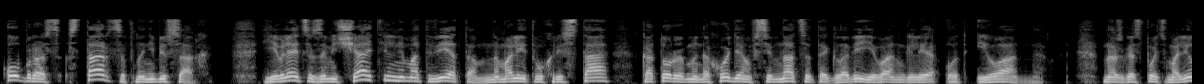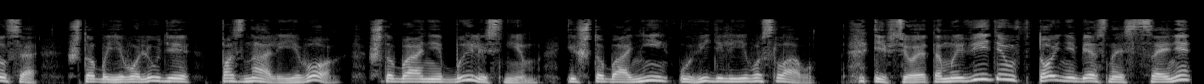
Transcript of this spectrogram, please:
Образ старцев на небесах является замечательным ответом на молитву Христа, которую мы находим в 17 главе Евангелия от Иоанна. Наш Господь молился, чтобы Его люди познали Его, чтобы они были с Ним и чтобы они увидели Его славу. И все это мы видим в той небесной сцене,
